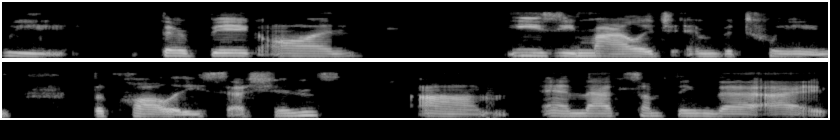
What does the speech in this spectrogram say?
we, they're big on easy mileage in between the quality sessions. Um, and that's something that I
